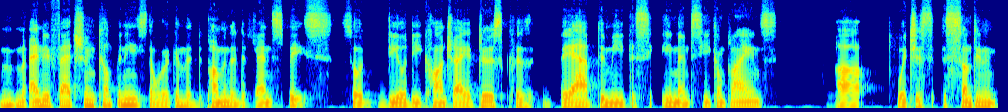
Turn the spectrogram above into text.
manufacturing companies that work in the Department of Defense space, so DoD contractors, because they have to meet the CMMC compliance, uh, which is, is something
